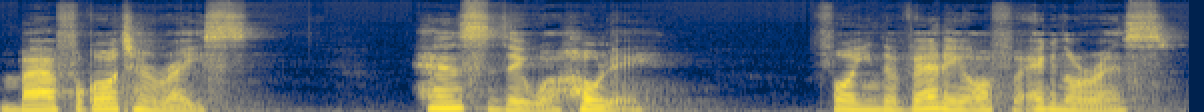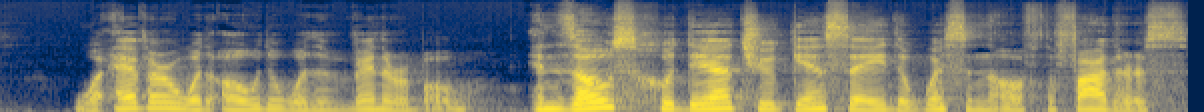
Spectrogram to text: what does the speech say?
by a forgotten race Hence they were holy. For in the valley of ignorance, whatever was old was venerable, and those who dared to gainsay the wisdom of the fathers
